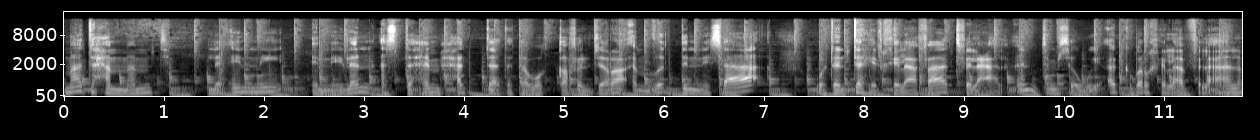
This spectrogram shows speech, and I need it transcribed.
ما تحممت لاني إني لن أستحم حتى تتوقف الجرائم ضد النساء وتنتهي الخلافات في العالم. أنت مسوي أكبر خلاف في العالم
